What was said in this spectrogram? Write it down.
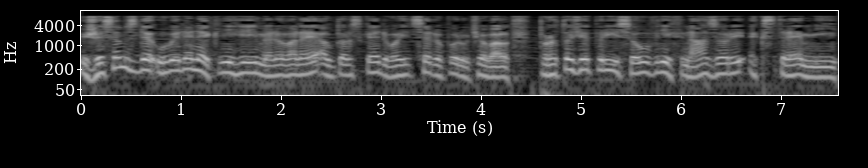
že jsem zde uvedené knihy jmenované autorské dvojice doporučoval, protože prý jsou v nich názory extrémní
